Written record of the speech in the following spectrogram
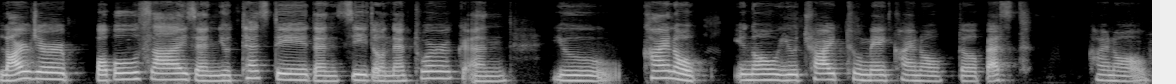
larger bubble size and you test it and see the network and you kind of, you know, you try to make kind of the best kind of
